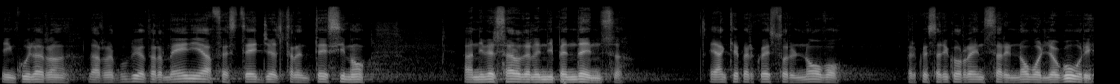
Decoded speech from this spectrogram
in cui la, la Repubblica d'Armenia festeggia il trentesimo anniversario dell'indipendenza e anche per questo rinnovo, per questa ricorrenza rinnovo gli auguri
